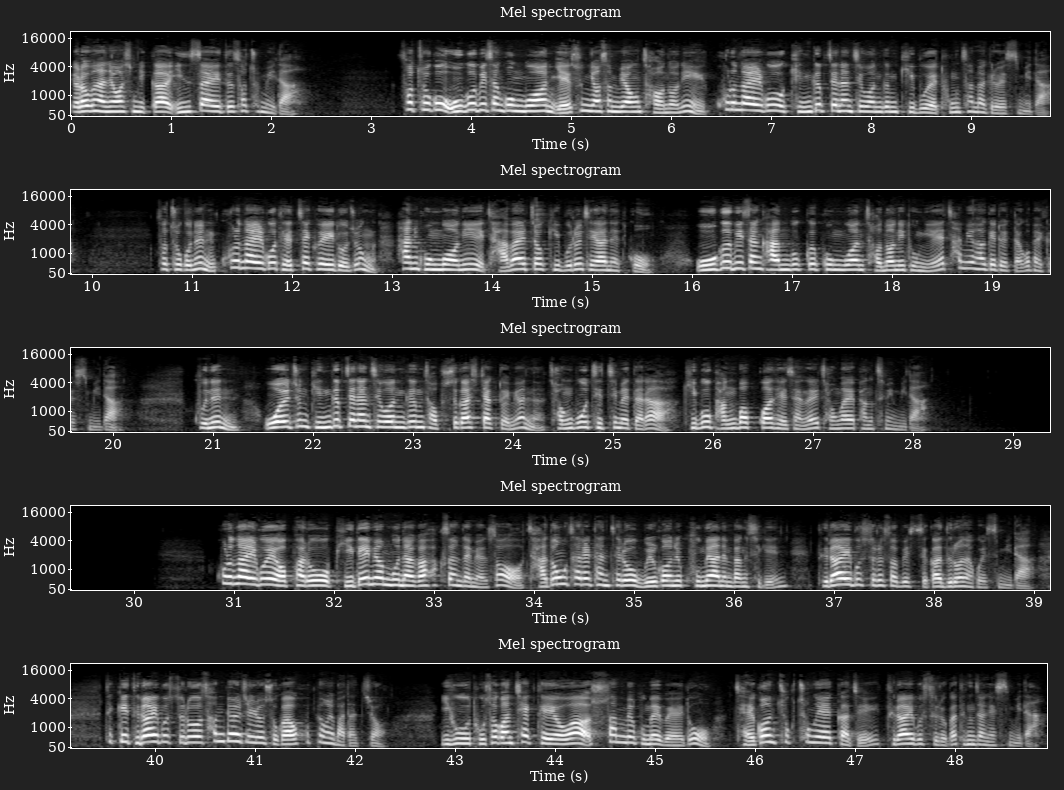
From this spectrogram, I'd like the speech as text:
여러분 안녕하십니까? 인사이드 서초입니다. 서초구 5급 이상 공무원 66명 전원이 코로나19 긴급재난지원금 기부에 동참하기로 했습니다. 서초구는 코로나19 대책회의 도중 한 공무원이 자발적 기부를 제안했고 5급 이상 간부급 공무원 전원이 동의해 참여하게 됐다고 밝혔습니다. 구는 5월 중 긴급재난지원금 접수가 시작되면 정부 지침에 따라 기부 방법과 대상을 정할 방침입니다. 코로나19의 여파로 비대면 문화가 확산되면서 자동차를 탄 채로 물건을 구매하는 방식인 드라이브스루 서비스가 늘어나고 있습니다. 특히 드라이브스루 선별 진료소가 호평을 받았죠. 이후 도서관 책 대여와 수산물 구매 외에도 재건축 총회까지 드라이브스루가 등장했습니다.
